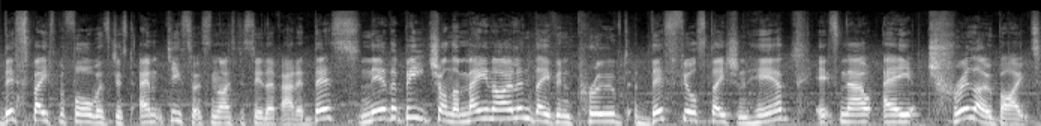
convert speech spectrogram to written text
This space before was just empty, so it's nice to see they've added this. Near the beach on the main island, they've improved this fuel station here. It's now a trilobite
